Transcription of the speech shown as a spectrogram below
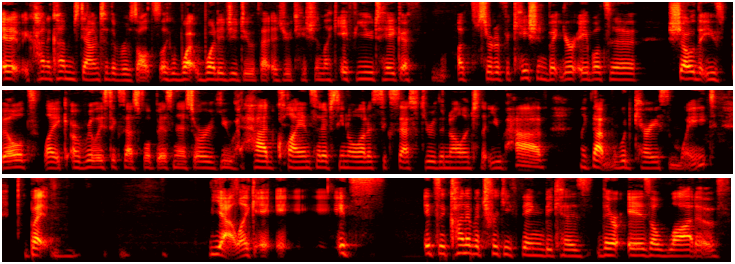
it, it kind of comes down to the results. Like, what, what did you do with that education? Like, if you take a, a certification, but you're able to show that you've built like a really successful business or you had clients that have seen a lot of success through the knowledge that you have, like that would carry some weight. But yeah, like it, it, it's, it's a kind of a tricky thing because there is a lot of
